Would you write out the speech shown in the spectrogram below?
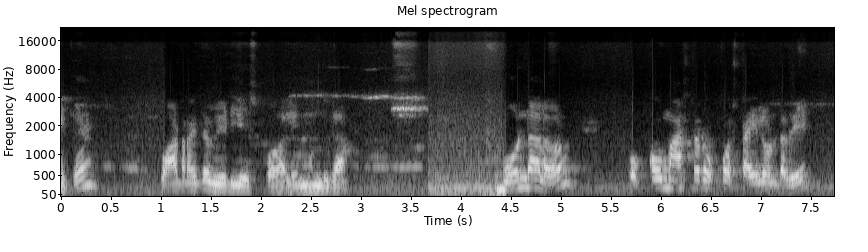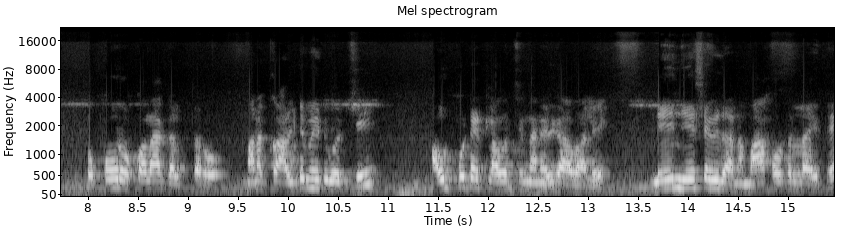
అయితే వాటర్ అయితే వేడి చేసుకోవాలి ముందుగా. బోండాలో ఒక్కో మాస్టర్ ఒక్కో స్టైల్ ఉంటుంది. ఒక్కోరు ఒక్కోలాగా కలుపుతారు మనకు అల్టిమేట్గా వచ్చి అవుట్పుట్ ఎట్లా వచ్చింది అనేది కావాలి. నేను చేసే విధానం మా హోటల్లో అయితే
